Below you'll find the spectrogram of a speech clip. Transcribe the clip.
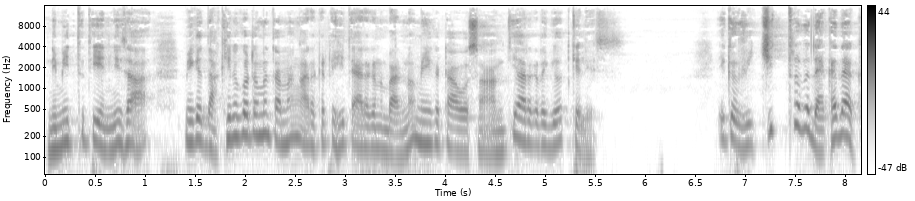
නිමිත්ත තියෙන නිසා මේක දකින්නකොටම Taman අරකට හිත අරගෙන බලනවා මේකට අවසාන්ති අරකට ගියොත් කෙලෙස්. ඒක විචිත්‍රව දැක දැක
